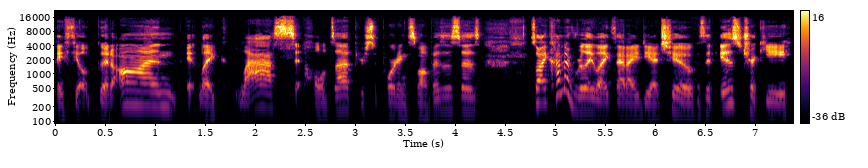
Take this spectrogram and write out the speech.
they feel good on it like lasts it holds up you're supporting small businesses. So i kind of really like that idea too because it is tricky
